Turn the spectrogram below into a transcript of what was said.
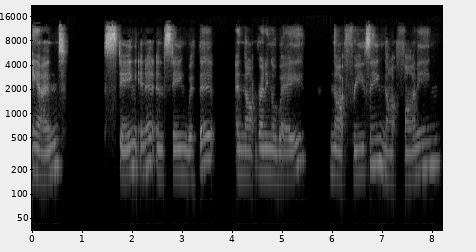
and staying in it and staying with it and not running away, not freezing, not fawning,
